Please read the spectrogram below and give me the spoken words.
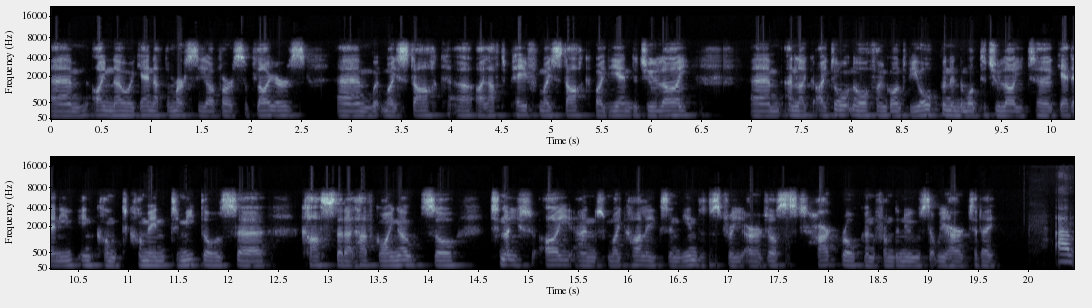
Um, I'm now again at the mercy of our suppliers um, with my stock. Uh, I'll have to pay for my stock by the end of July. Um, and like I don't know if I'm going to be open in the month of July to get any income to come in to meet those uh, costs that I have going out. So tonight, I and my colleagues in the industry are just heartbroken from the news that we heard today. Um,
